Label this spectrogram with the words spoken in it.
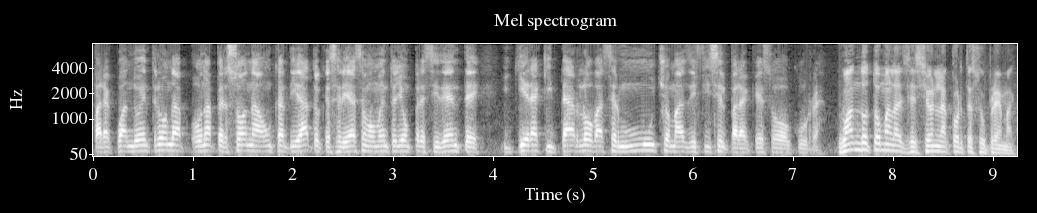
para cuando entre una, una persona, un candidato que sería ese momento ya un presidente y quiera quitarlo, va a ser mucho más difícil para que eso ocurra. ¿Cuándo toma la decisión la Corte Suprema?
